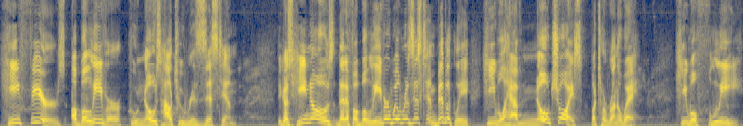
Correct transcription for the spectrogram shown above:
He fears a believer who knows how to resist him. Because he knows that if a believer will resist him biblically, he will have no choice but to run away. He will flee.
